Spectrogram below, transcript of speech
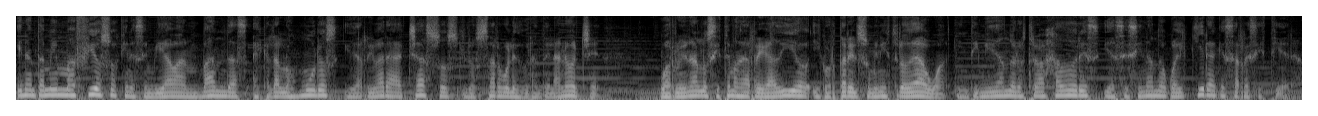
eran también mafiosos quienes enviaban bandas a escalar los muros y derribar a hachazos los árboles durante la noche, o arruinar los sistemas de regadío y cortar el suministro de agua, intimidando a los trabajadores y asesinando a cualquiera que se resistiera.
